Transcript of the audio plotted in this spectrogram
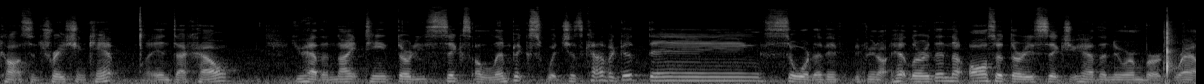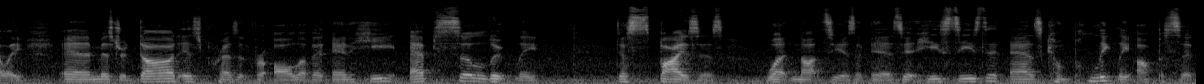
concentration camp in Dachau you have the 1936 Olympics, which is kind of a good thing, sort of, if, if you're not Hitler. Then the, also 36, you have the Nuremberg rally. And Mr. Dodd is present for all of it, and he absolutely despises what Nazism is. It, he sees it as completely opposite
